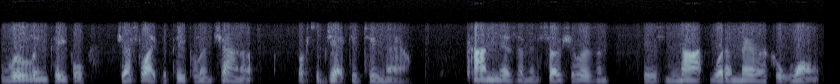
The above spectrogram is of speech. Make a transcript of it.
ruling people, just like the people in China are subjected to now. Communism and socialism is not what America wants.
